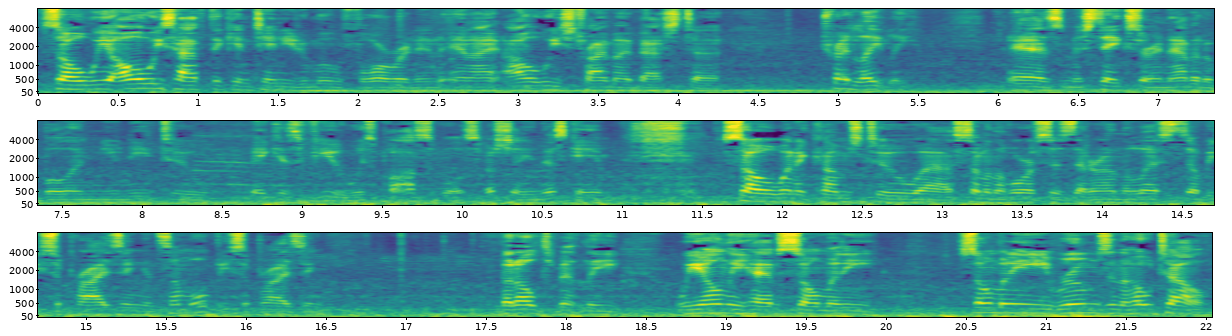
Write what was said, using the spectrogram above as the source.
So we always have to continue to move forward, and, and I always try my best to tread lightly as mistakes are inevitable and you need to make as few as possible, especially in this game. So when it comes to uh, some of the horses that are on the list, they'll be surprising and some won't be surprising. But ultimately, we only have so many, so many rooms in the hotel,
